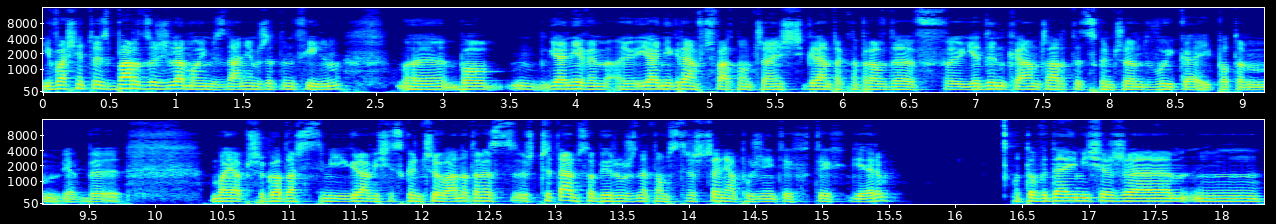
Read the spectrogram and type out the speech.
i właśnie to jest bardzo źle moim zdaniem, że ten film, e, bo ja nie wiem, ja nie grałem w czwartą część, grałem tak naprawdę w jedynkę Uncharted, skończyłem dwójkę i potem jakby moja przygoda z tymi grami się skończyła. Natomiast czytałem sobie różne tam streszczenia później tych, tych gier. To wydaje mi się, że. Mm,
